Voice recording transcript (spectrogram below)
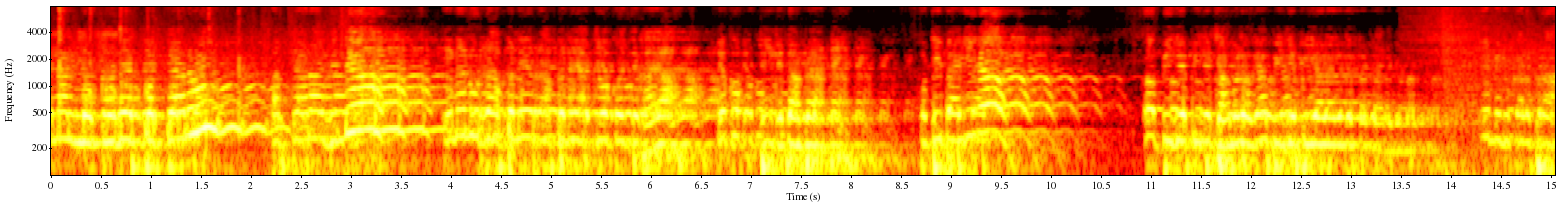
ਇਹਨਾਂ ਲੋਕਾਂ ਦੇ ਬੱਚਿਆਂ ਨੂੰ ਪਰਚਿਆਂ ਨਾਲ ਵਿੰਦਿਆ ਇਹਨਾਂ ਨੂੰ ਰੱਬ ਨੇ ਰੱਬ ਨੇ ਅੱਜ ਜੋ ਕੁਝ ਦਿਖਾਇਆ। ਦੇਖੋ ਪੁੱਠੀ ਕਿੱਦਾਂ ਪੈਣੀ ਪੁੱਠੀ ਪੈ ਗਈ ਨਾ। ਉਹ ਬੀਜੇਪੀ ਨੇ ਸ਼ਾਮਲ ਹੋ ਗਿਆ। ਬੀਜੇਪੀ ਵਾਲਿਆਂ ਨੇ ਪਿੰਡਾਂ ਚ ਇਹ ਮੈਨੂੰ ਕੱਲ ਭਰਾ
